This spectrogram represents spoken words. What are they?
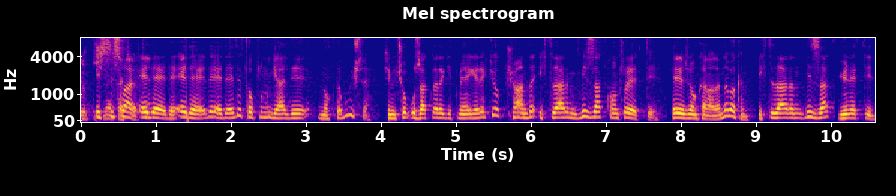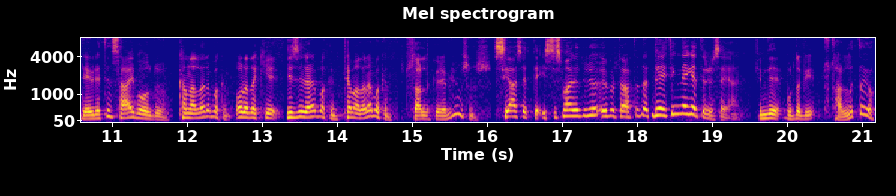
yurt İstismar ede ede ede ede ede ede toplumun geldiği nokta bu işte. Şimdi çok uzaklara gitmeye gerek yok. Şu anda iktidarın bizzat kontrol ettiği televizyon kanallarına bakın. İktidarın bizzat yönettiği, devletin sahip olduğu kanallara bakın. Oradaki dizilere bakın, temalara bakın. Tutarlılık görebiliyor musunuz? Siyasette istismar ediliyor, öbür tarafta da reyting ne getirirse yani. Şimdi burada bir tutarlılık da yok.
